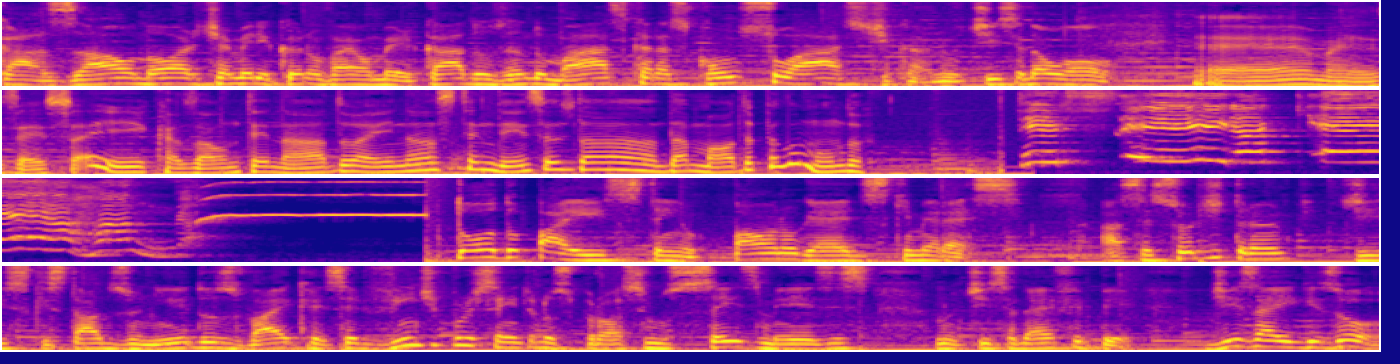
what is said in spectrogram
Casal norte-americano vai ao mercado usando máscaras com suástica. Notícia da UOL. É, mas é isso aí, casal antenado aí nas tendências da, da moda pelo mundo. Todo o país tem o Paulo Guedes que merece. Assessor de Trump diz que Estados Unidos vai crescer 20% nos próximos seis meses. Notícia da FP. Diz aí, Guizô.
